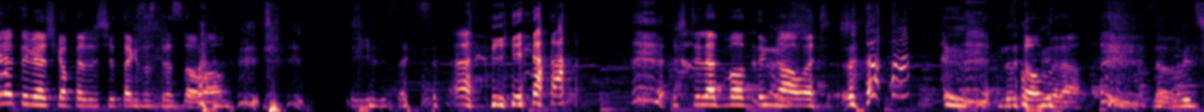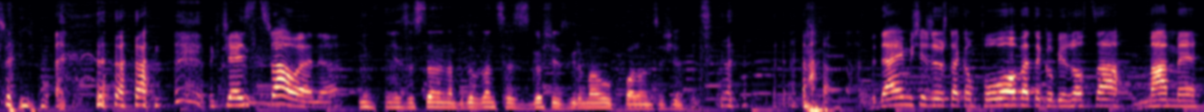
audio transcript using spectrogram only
Ile ty miałeś HP, że się tak zestresował? Cztery serca. Ja... Jeszcze ledwo oddychałeś. Dobra. Na Dobra. powietrzenie. Chciałeś strzałę, nie? Nigdy nie zostanę na budowlance z gościem, z którym ma łuk palący się. Wydaje mi się, że już taką połowę tego wieżowca mamy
